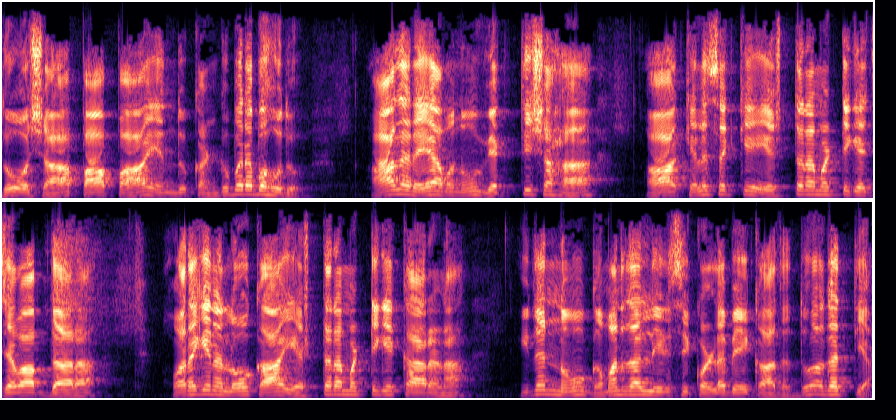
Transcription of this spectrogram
ದೋಷ, ಪಾಪ ಎಂದು ಕಂಡುಬರಬಹುದು. ಆದರೆ ಅವನು ವ್ಯಕ್ತಿಶಃ ಆ ಕೆಲಸಕ್ಕೆ ಎಷ್ಟರ ಮಟ್ಟಿಗೆ ಜವಾಬ್ದಾರ? ಹೊರಗಿನ ಲೋಕ ಎಷ್ಟರ ಮಟ್ಟಿಗೆ ಕಾರಣ? ಇದನ್ನು ಗಮನದಲ್ಲಿರಿಸಿಕೊಳ್ಳಬೇಕಾದದ್ದು ಅಗತ್ಯ.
